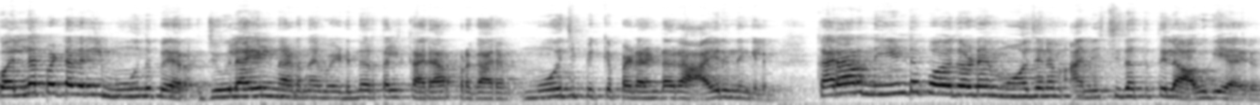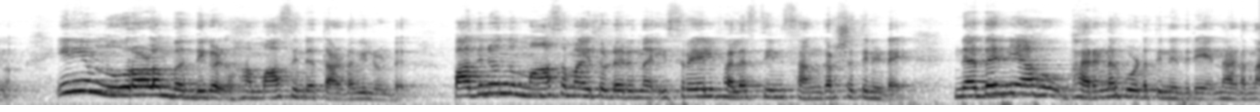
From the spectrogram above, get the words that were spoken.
കൊല്ലപ്പെട്ടവരിൽ മൂന്ന് പേർ ജൂലൈയിൽ നടന്ന വെടിനിർത്തൽ കരാർ പ്രകാരം മോചിപ്പിക്കപ്പെടേണ്ടവരായിരുന്നെങ്കിലും കരാർ നീണ്ടുപോയതോടെ മോചനം അനിശ്ചിതത്വത്തിലാവുകയായിരുന്നു. ഇനിയും നൂറോളം ബന്ദികൾ ഹമാസിന്റെ തടവിലുണ്ട്. പതിനൊന്ന് മാസമായി തുടരുന്ന ഇസ്രയേൽ ഫലസ്തീൻ സംഘർഷത്തിനിടെ നദന്യാഹു ഭരണകൂടത്തിനെതിരെ നടന്ന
